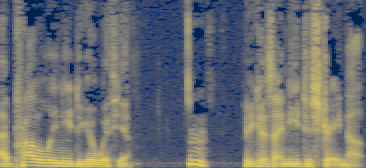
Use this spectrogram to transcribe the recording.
I probably need to go with you because I need to straighten up."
